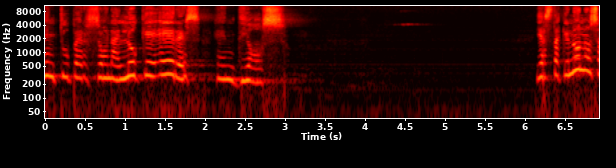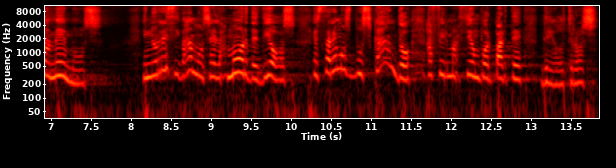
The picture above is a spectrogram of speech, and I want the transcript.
en tu persona, en lo que eres en Dios. Y hasta que no nos amemos y no recibamos el amor de Dios, estaremos buscando afirmación por parte de otros.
